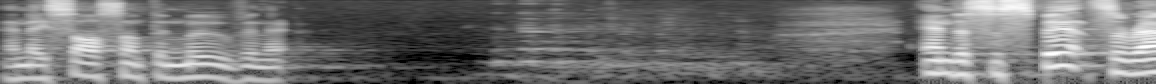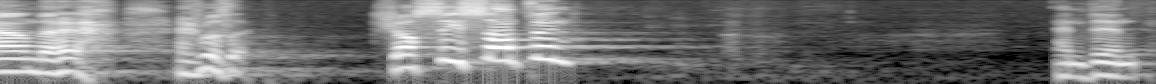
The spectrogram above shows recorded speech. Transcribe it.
and they saw something move in there. And the suspense around the, everyone's like, y'all see something? And then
